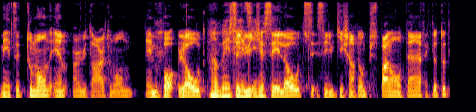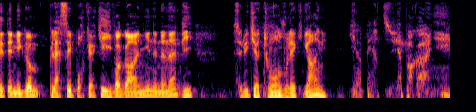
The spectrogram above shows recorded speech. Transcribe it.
Mais tu sais, tout le monde aime un lutteur, tout le monde aime pas l'autre. Ah, ben, c'est lui que c'est l'autre, c'est c'est lui qui est champion depuis super longtemps. Fait que là, tout était méga placé pour que, OK, il va gagner, nanana. Puis celui que tout le monde voulait qu'il gagne, Il a perdu. il a pas gagné.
